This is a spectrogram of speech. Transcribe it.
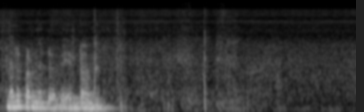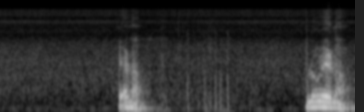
ഇന്നലെ പറഞ്ഞല്ലോ വേണ്ടെന്ന്. വേണോ. ബ്ലൂ വേണോ.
